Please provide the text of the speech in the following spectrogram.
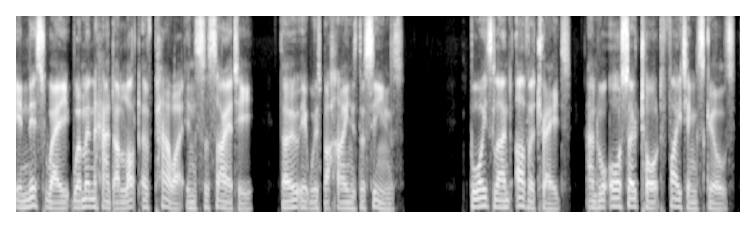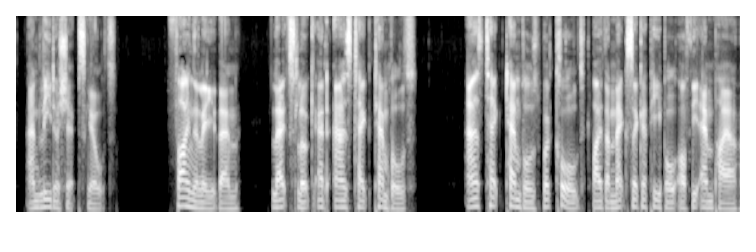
In this way, women had a lot of power in society, though it was behind the scenes. Boys learned other trades and were also taught fighting skills and leadership skills. Finally, then, let's look at Aztec temples. Aztec temples were called by the Mexica people of the empire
